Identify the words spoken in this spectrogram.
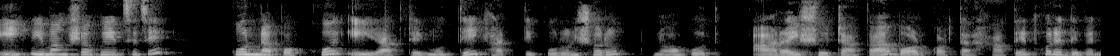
এই মীমাংসা হয়েছে যে কন্যা পক্ষ এই রাত্রের মধ্যেই ঘাটতি পূরণ স্বরূপ নগদ আড়াইশো টাকা বরকর্তার হাতে ধরে দেবেন।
